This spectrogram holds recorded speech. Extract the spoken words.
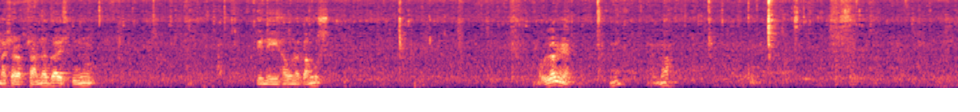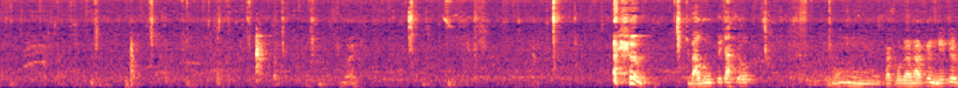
Masarap sana guys kung inihaw na bangus. Ulan yan. Hmm? Ano? Bagong pitas oh. Hmm, patulan natin dito.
